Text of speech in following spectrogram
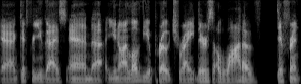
Yeah, good for you guys. And, uh, you know, I love the approach, right? There's a lot of different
